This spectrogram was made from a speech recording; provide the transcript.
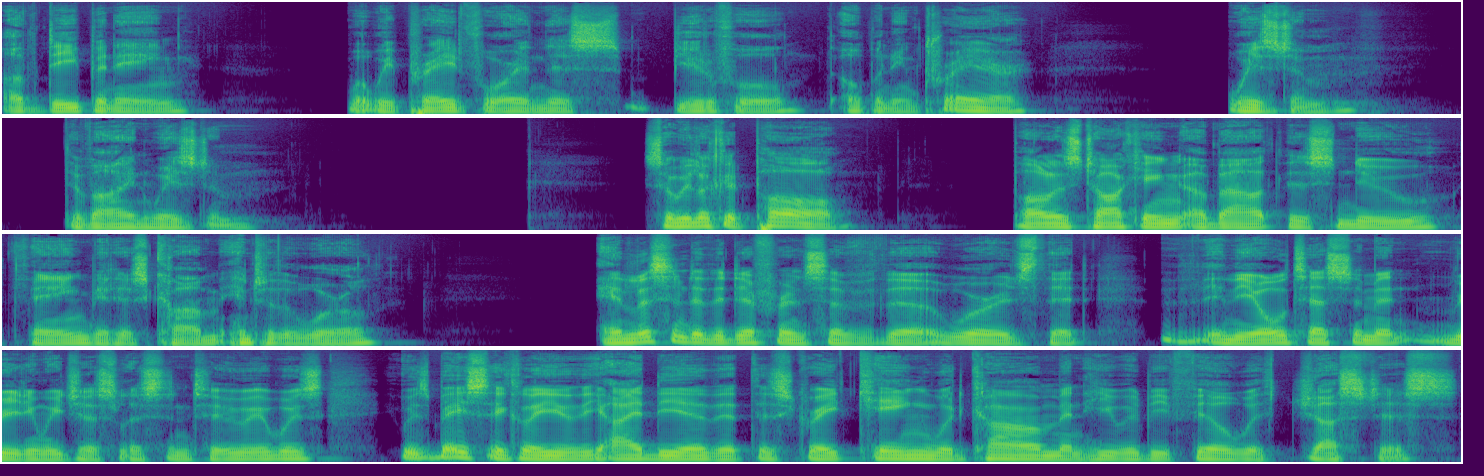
of deepening what we prayed for in this beautiful opening prayer wisdom, divine wisdom. So we look at Paul. Paul is talking about this new thing that has come into the world. And listen to the difference of the words that in the Old Testament reading we just listened to. It was it was basically the idea that this great king would come and he would be filled with justice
